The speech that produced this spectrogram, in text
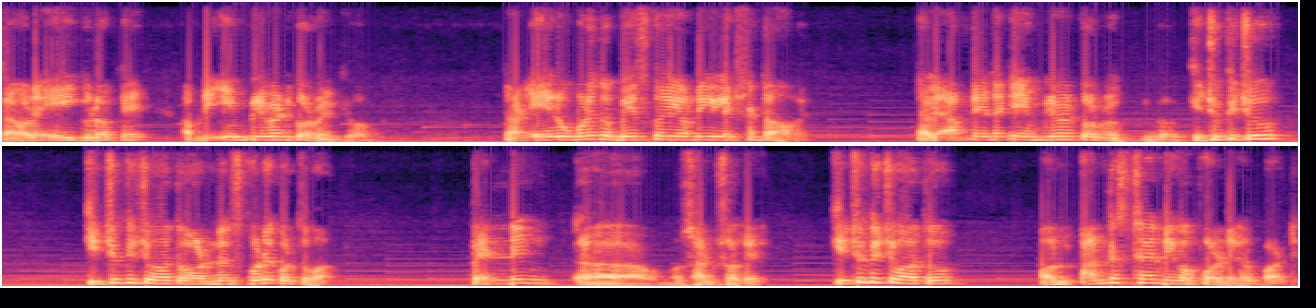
তাহলে এইগুলোকে আপনি ইমপ্লিমেন্ট করবেন কীভাবে? কারণ এর উপরে তো বেস করেই আপনি ইলেকশনটা হবে। তাহলে আপনি এটাকে ইমপ্লিমেন্ট করবেন কিছু কিছু কিছু কিছু হয়তো অর্ডিন্যান্স করে করতে পারবে পেন্ডিং সংসদে কিছু কিছু হয়তো আন্ডারস্ট্যান্ডিং অফ পলিটিক্যাল পার্টি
